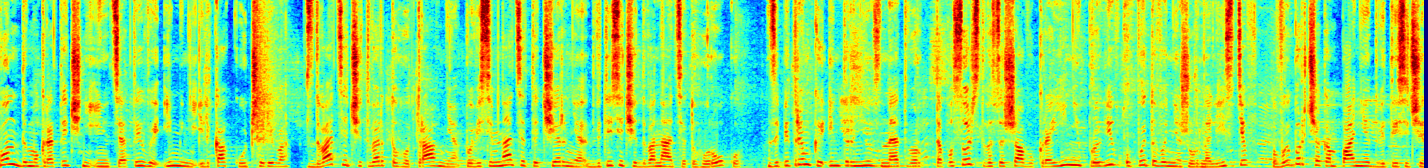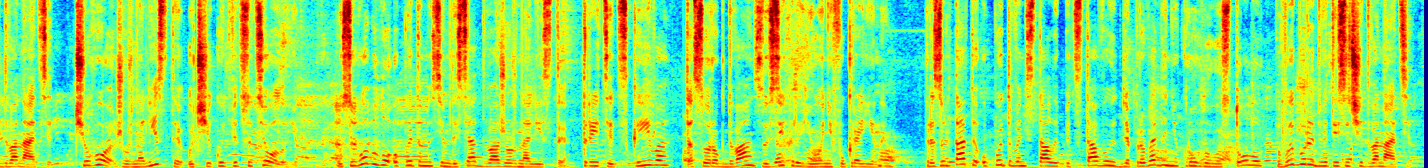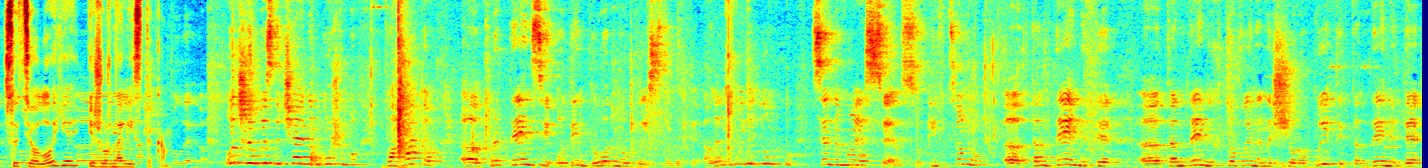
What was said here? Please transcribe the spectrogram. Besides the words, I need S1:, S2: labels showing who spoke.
S1: Фонд демократичні ініціативи імені Ілька Кучерєва з 24 травня по 18 червня 2012 року за підтримки Інтерньюз Нетворк та Посольства США в Україні провів опитування журналістів Виборча кампанія 2012. Чого журналісти очікують від соціологів? Усього було опитано 72 журналісти, 30 з Києва та 42 з усіх регіонів України. Результати опитувань стали підставою для проведення круглого столу Вибори 2012 соціологія і журналістика.
S2: Отже, ми, звичайно, можемо багато е, претензій один до одного висловити, але на мою думку, це не має сенсу. І в цьому е, тандемі, де е, тандемі, хто винен що робити, тандемі, де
